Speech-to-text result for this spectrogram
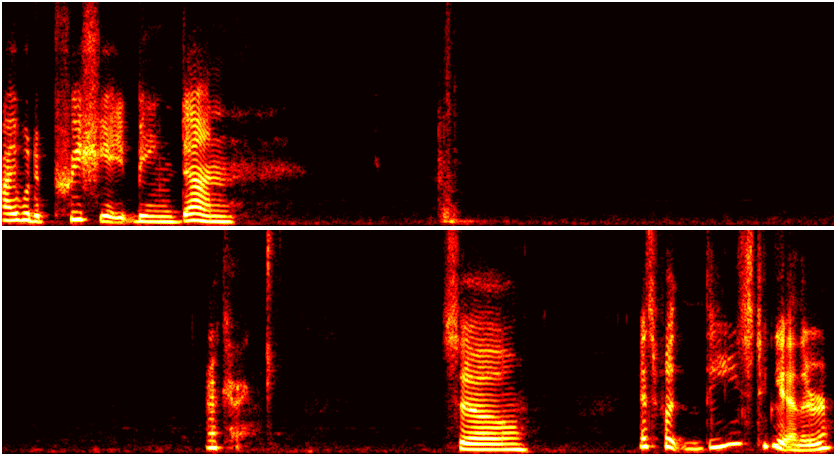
I would appreciate being done. Okay. So let's put these together.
